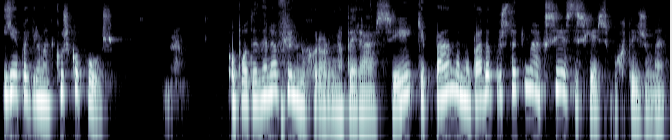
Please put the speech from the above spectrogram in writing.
για επαγγελματικούς σκοπούς. Οπότε δεν αφήνουμε χρόνο να περάσει και πάντα με πάντα προσθέτουμε αξία στη σχέση που χτίζουμε.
